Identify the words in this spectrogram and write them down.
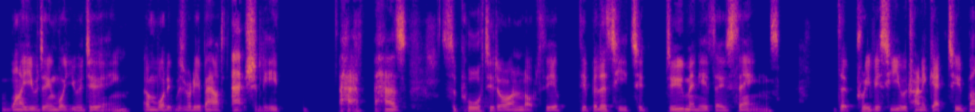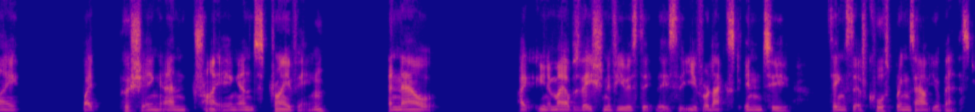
why you were doing what you were doing and what it was really about actually have, has supported or unlocked the the ability to do many of those things that previously you were trying to get to by by pushing and trying and striving. And now i you know my observation of you is that is that you've relaxed into things that of course brings out your best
